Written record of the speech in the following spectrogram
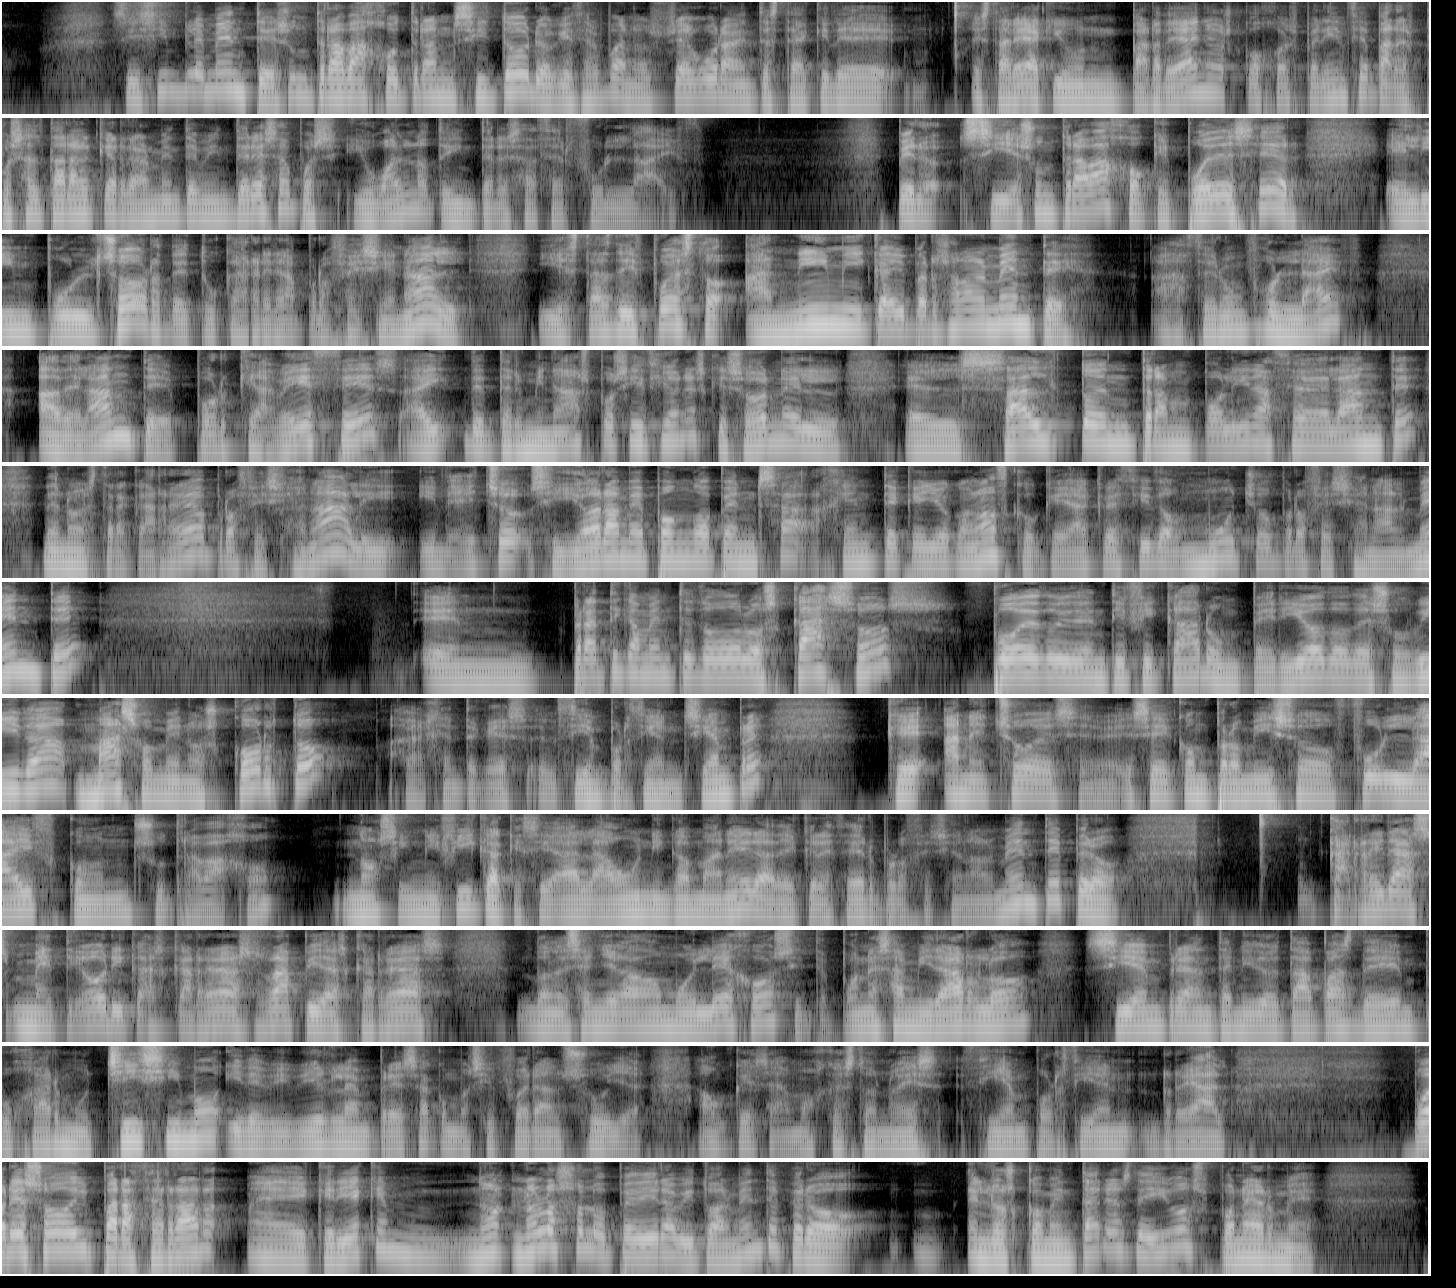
Si simplemente es un trabajo transitorio que dices, bueno, seguramente estaré aquí un par de años, cojo experiencia para después saltar al que realmente me interesa, pues igual no te interesa hacer full life. Pero si es un trabajo que puede ser el impulsor de tu carrera profesional y estás dispuesto anímica y personalmente a hacer un full life, adelante, porque a veces hay determinadas posiciones que son el, salto en trampolín hacia adelante de nuestra carrera profesional. Y, y, de hecho, si yo ahora me pongo a pensar, gente que yo conozco que ha crecido mucho profesionalmente, en prácticamente todos los casos puedo identificar un periodo de su vida más o menos corto, hay gente que es 100% siempre, que han hecho ese, ese compromiso full life con su trabajo. No significa que sea la única manera de crecer profesionalmente, pero carreras meteóricas, carreras rápidas, carreras donde se han llegado muy lejos, si te pones a mirarlo, siempre han tenido etapas de empujar muchísimo y de vivir la empresa como si fueran suyas, aunque sabemos que esto no es 100% real. Por eso hoy, para cerrar, eh, quería que no, no, lo suelo pedir habitualmente, pero en los comentarios de Ivos ponerme,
